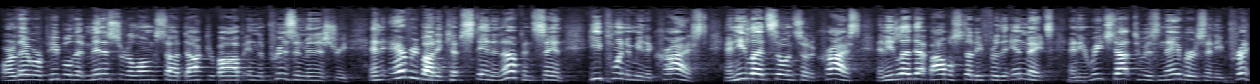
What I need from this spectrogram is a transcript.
or they were people that ministered alongside Dr. Bob in the prison ministry. And everybody kept standing up and saying, "He pointed me to Christ, and he led so and so to Christ, and he led that Bible study for the inmates, and he reached out to his neighbors, and he prayed."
